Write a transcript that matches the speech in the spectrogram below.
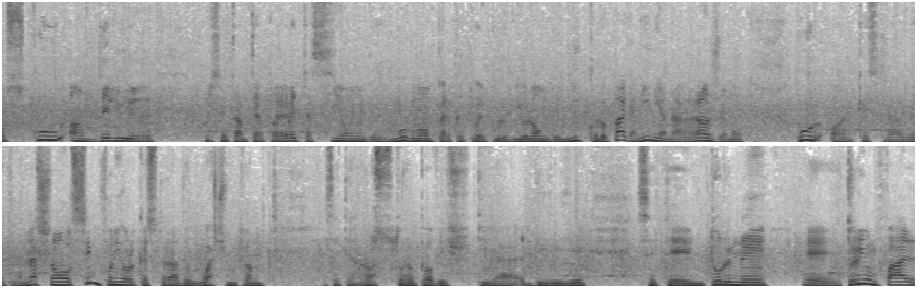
Moscou en délire pour cette interprétation de mouvement perpétuel pour violon de Niccolo Paganini, un arrangement pour orchestre avec la National Symphony Orchestra de Washington. C'était Rostropovich qui a dirigé. C'était une tournée triomphal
